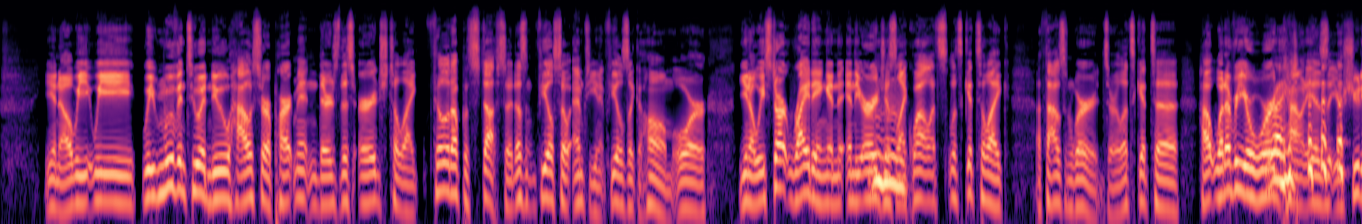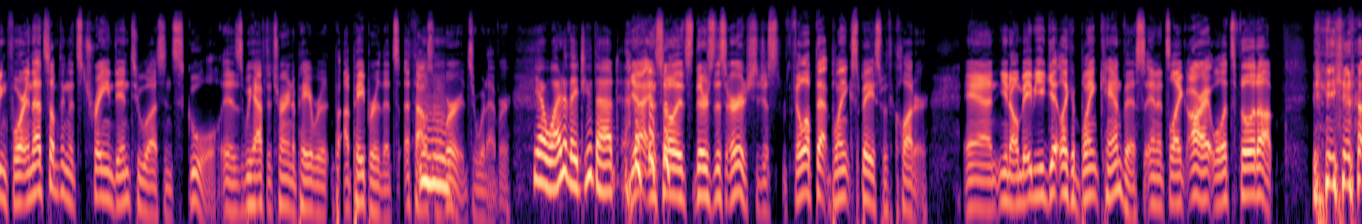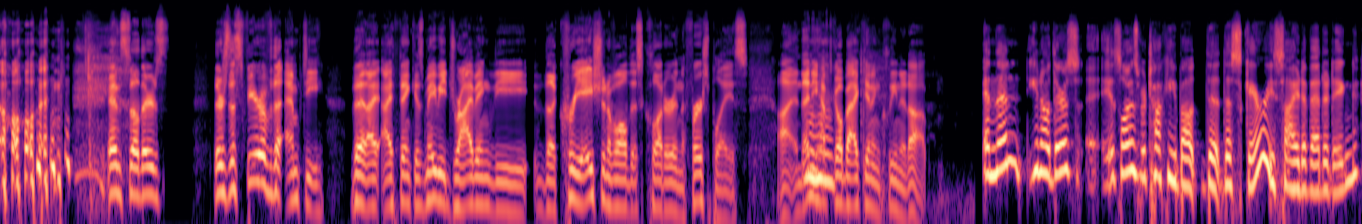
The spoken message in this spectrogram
You know, we we we move into a new house or apartment, and there's this urge to like fill it up with stuff so it doesn't feel so empty and it feels like a home, or you know we start writing and and the urge mm-hmm. is like well let's let's get to like a thousand words or let's get to how whatever your word right. count is that you're shooting for and that's something that's trained into us in school is we have to turn a paper a paper that's a 1000 mm-hmm. words or whatever yeah why do they do that yeah and so it's there's this urge to just fill up that blank space with clutter and you know maybe you get like a blank canvas and it's like all right well let's fill it up you know and, and so there's there's this fear of the empty that I, I think is maybe driving the the creation of all this clutter in the first place, uh, and then mm-hmm. you have to mm-hmm. go back in and clean it up. And then you know, there's as long as we're talking about the the scary side of editing,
